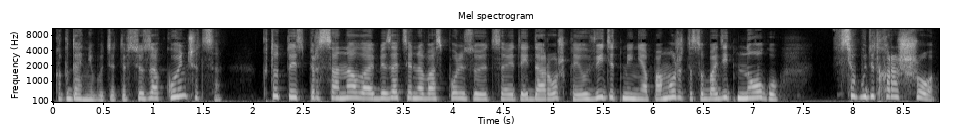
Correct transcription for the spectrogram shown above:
Когда-нибудь это все закончится. Кто-то из персонала обязательно воспользуется этой дорожкой, увидит меня, поможет освободить ногу. Все будет хорошо.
